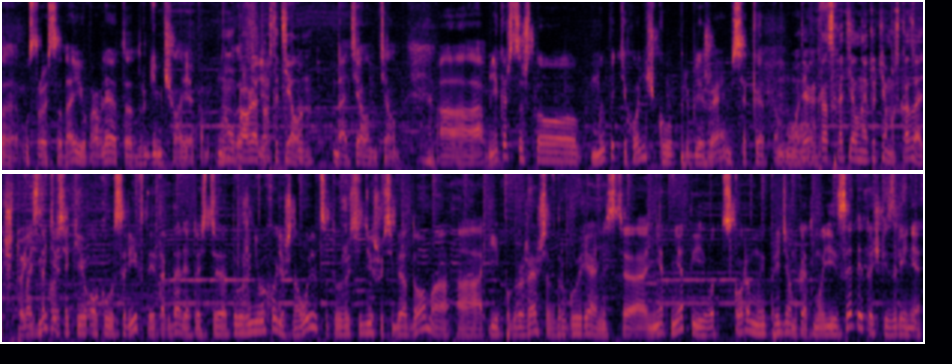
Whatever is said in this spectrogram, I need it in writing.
э, устройству, да, и управляют э, другим человеком. Ну, ну управляют все, просто телом. Ну, да, телом, телом. А, мне кажется, что мы потихонечку приближаемся к этому. Вот я как раз хотел на эту тему сказать, что Возьмите такой... всякие Oculus Rift и так далее. То есть э, ты уже не выходишь на улицу, ты уже сидишь у себя дома а, и погружаешься в другую реальность. Нет-нет, и вот скоро мы придем к этому. И с этой точки зрения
